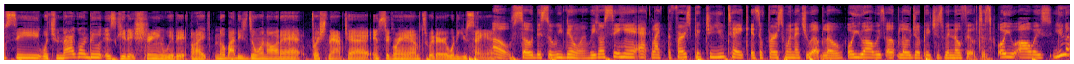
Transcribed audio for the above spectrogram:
see, what you're not gonna do is get extreme with it. Like, nobody's doing all that for Snapchat, Instagram, Twitter. What are you saying? Oh, so this what we doing? We gonna sit here and act like the first picture you take is the first one that you upload, or you always upload your pictures with no filters, or you always, you know.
